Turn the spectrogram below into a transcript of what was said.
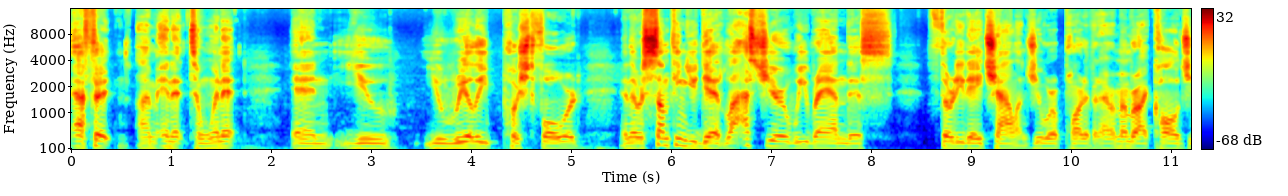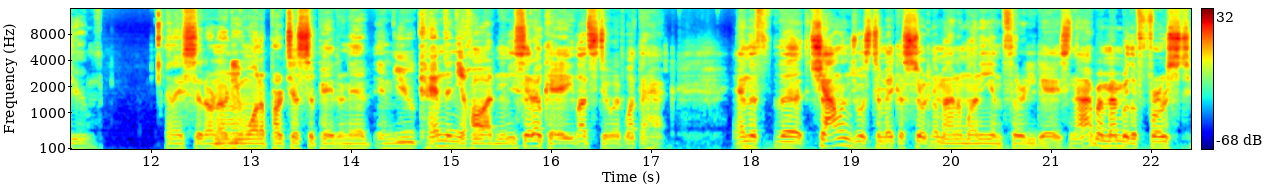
effort, I'm in it to win it, and you you really pushed forward. And there was something you did last year. We ran this 30 day challenge. You were a part of it. I remember I called you and I said, Arnaud, mm-hmm. do you mm-hmm. want to participate in it? And you came in your heart and you said, okay, let's do it. What the heck? And the, the challenge was to make a certain amount of money in 30 days. Now, I remember the first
